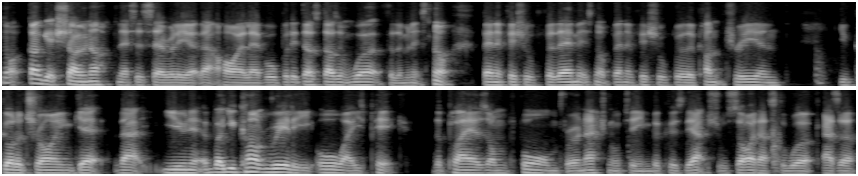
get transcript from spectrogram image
not don't get shown up necessarily at that high level, but it does doesn't work for them, and it's not beneficial for them. It's not beneficial for the country, and you've got to try and get that unit. But you can't really always pick the players on form for a national team because the actual side has to work as a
